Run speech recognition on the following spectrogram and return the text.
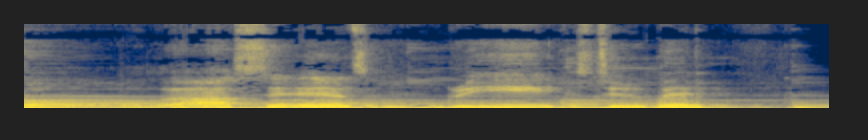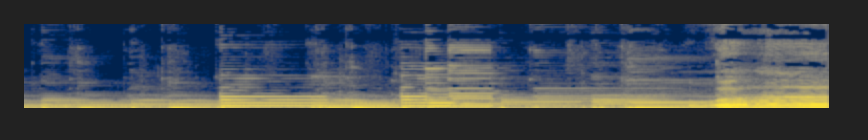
All our sins and griefs to bear. What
